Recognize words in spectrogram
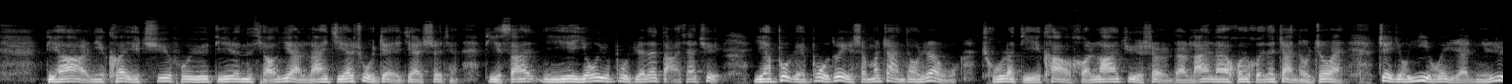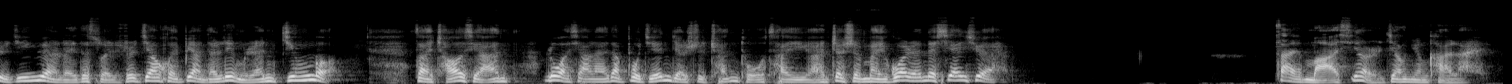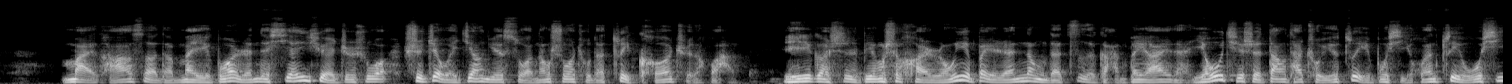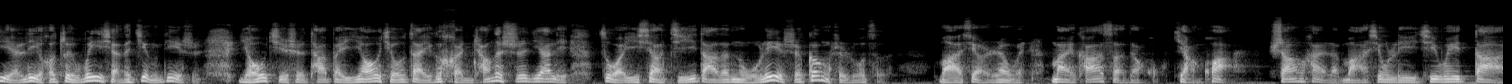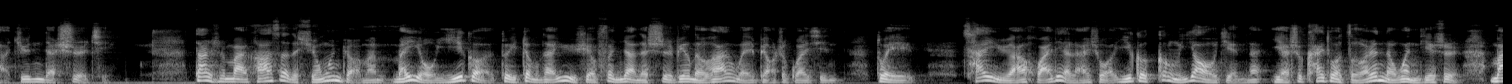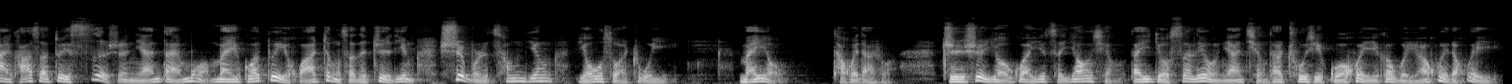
第二，你可以屈服于敌人的条件来结束这件事情。第三，你犹豫不决地打下去，也不给部队什么战斗任务，除了抵抗和拉锯式的来来回回的战斗之外，这就意味着你日积月累的损失将会变得令人惊愕。在朝鲜落下来的不仅仅是尘土，参议员，这是美国人的鲜血。在马歇尔将军看来，麦克阿瑟的“美国人的鲜血”之说，是这位将军所能说出的最可耻的话了。一个士兵是很容易被人弄得自感悲哀的，尤其是当他处于最不喜欢、最无吸引力和最危险的境地时，尤其是他被要求在一个很长的时间里做一项极大的努力时，更是如此。马歇尔认为麦克阿瑟的讲话伤害了马修·里奇威大军的士气。但是麦克阿瑟的询问者们没有一个对正在浴血奋战的士兵的安危表示关心。对参议员怀烈来说，一个更要紧的，也是开拓责任的问题是：麦克阿瑟对四十年代末美国对华政策的制定是不是曾经有所注意？没有，他回答说。只是有过一次邀请，在一九四六年，请他出席国会一个委员会的会议。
